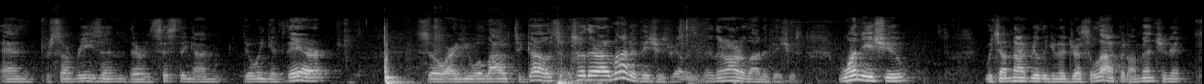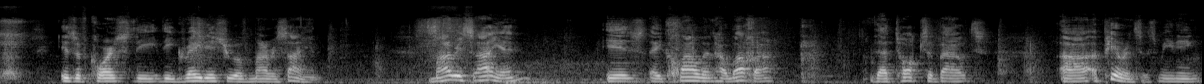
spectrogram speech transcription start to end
and for some reason they're insisting on doing it there. So are you allowed to go? So, so there are a lot of issues, really. There are a lot of issues. One issue, which I'm not really going to address a lot, but I'll mention it, is of course the, the great issue of Maris ayin. Marisayan is a klal in halacha that talks about uh, appearances, meaning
